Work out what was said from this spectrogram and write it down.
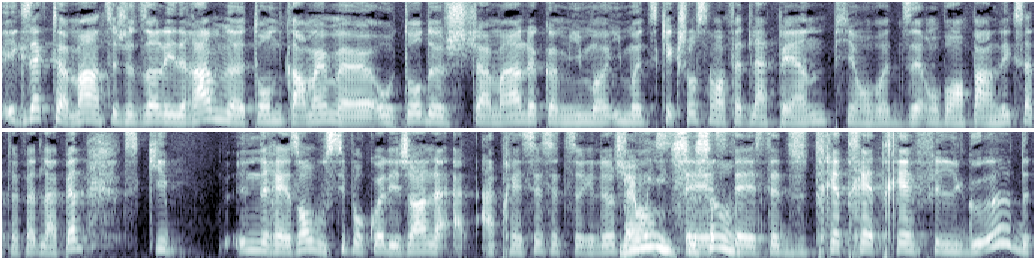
exactement. Tu sais, je veux dire, les drames euh, tournent quand même euh, autour de justement là, comme il m'a, il m'a dit quelque chose, ça m'a fait de la peine, puis on va te dire, on va en parler que ça t'a fait de la peine, ce qui est une raison aussi pourquoi les gens appréciaient cette série-là. Je Ben pense oui, c'était, c'est ça. c'était, c'était du très très très feel good.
